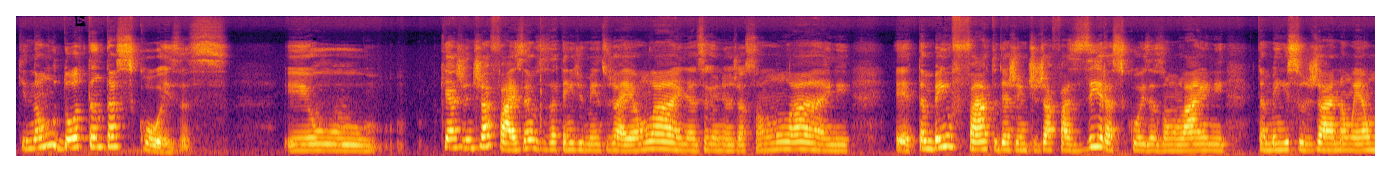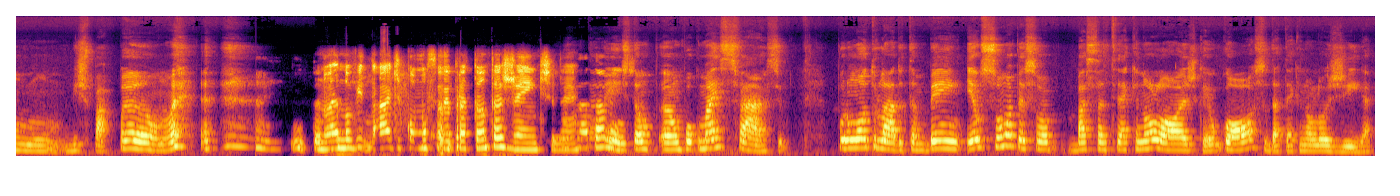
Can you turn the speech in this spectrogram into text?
que não mudou tantas coisas. Eu que a gente já faz, né? Os atendimentos já é online, as reuniões já são online. É, também o fato de a gente já fazer as coisas online também isso já não é um bicho-papão, não é? Então, não é novidade como foi para tanta gente, né? Exatamente, então é um pouco mais fácil. Por um outro lado também, eu sou uma pessoa bastante tecnológica, eu gosto da tecnologia.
